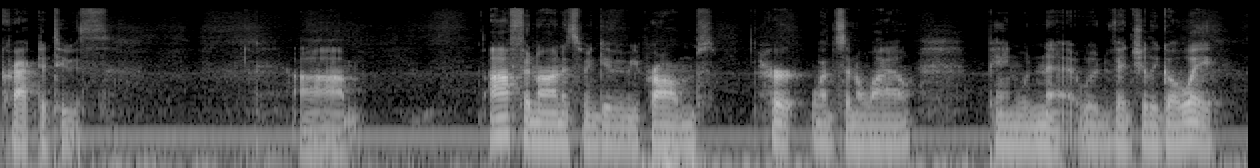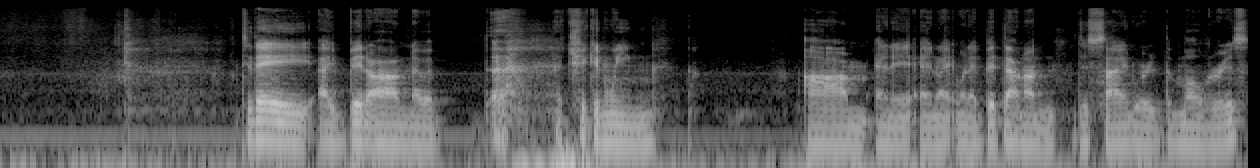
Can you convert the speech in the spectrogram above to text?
Cracked a tooth. Um, off and on, it's been giving me problems. Hurt once in a while. Pain would ne- would eventually go away. Today, I bit on a, a chicken wing. Um, and it, and I, when I bit down on this side where the molar is,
